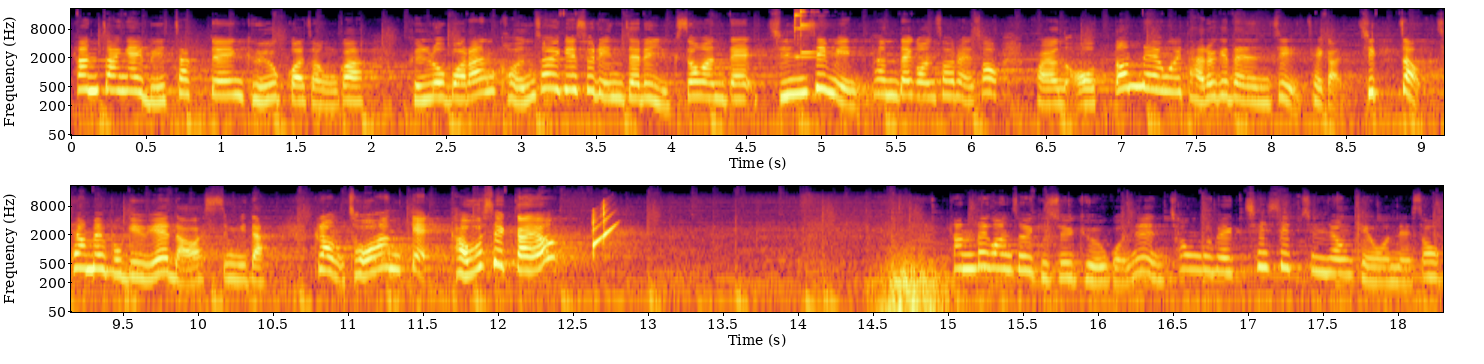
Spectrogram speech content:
현장에 밀착된 교육 과정과 글로벌한 건설 기술 인재를 육성한 데 진심인 현대건설에서 과연 어떤 내용을 다루게 되는지 제가 직접 체험해 보기 위해 나왔습니다. 그럼 저와 함께 가보실까요? 현대건설기술교육원은 1977년 개원해서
